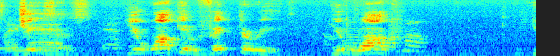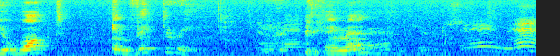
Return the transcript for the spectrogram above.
Amen. Jesus. You walk in victory. You walk, you walked in victory. Amen. Amen.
